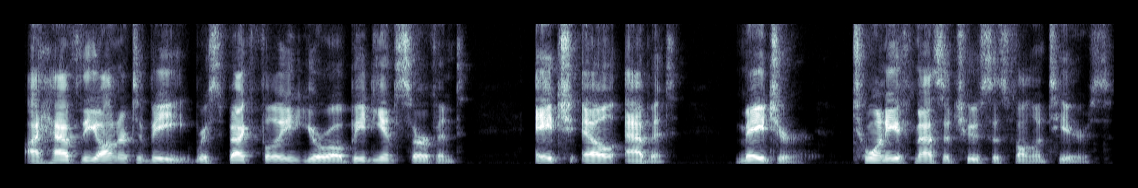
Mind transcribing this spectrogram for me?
I have the honor to be, respectfully, your obedient servant, H. L. Abbott, Major, 20th Massachusetts Volunteers.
